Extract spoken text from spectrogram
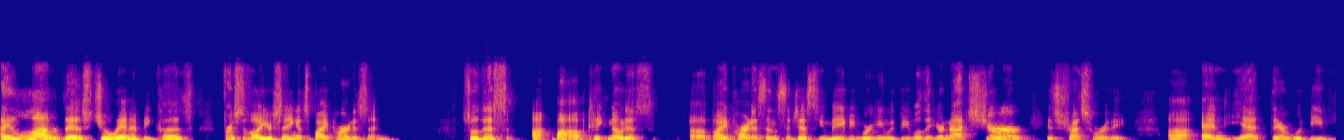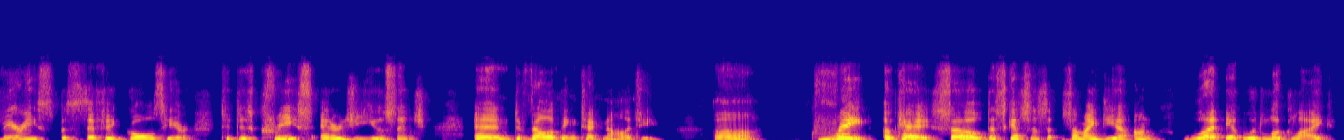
I love this, Joanna, because first of all, you're saying it's bipartisan. So, this, uh, Bob, take notice. Uh, bipartisan suggests you may be working with people that you're not sure is trustworthy. Uh, and yet, there would be very specific goals here to decrease energy usage and developing technology. Uh, great. Okay, so this gets us some idea on what it would look like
